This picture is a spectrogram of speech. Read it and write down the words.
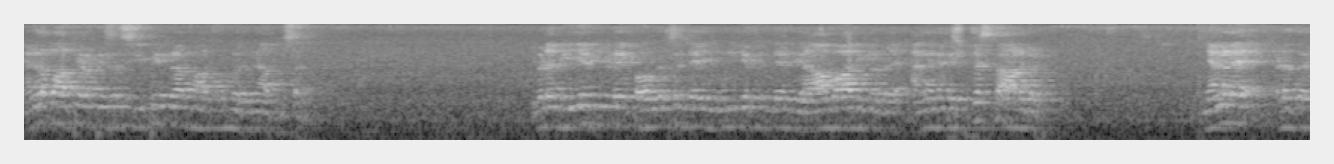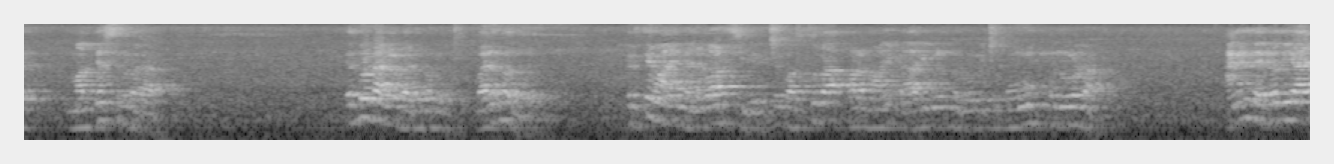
ഞങ്ങളുടെ പാർട്ടി ഓഫീസർ സി പി എംകാർ മാത്രം വരുന്ന ഓഫീസാണ് ഇവിടെ ബി ജെ പിയുടെ കോൺഗ്രസിന്റെ യു ഡി എഫിന്റെ വ്യാപാരികളുടെ അങ്ങനെ വ്യത്യസ്ത ആളുകൾ ഞങ്ങളെ അടുത്ത് മധ്യസ്ഥർ വരാറ്. എന്തുകൊണ്ടാണ് വരുന്നത്? വരുന്നത് കൃത്യമായ നിലപാട് സ്വീകരിച്ച് വസ്തുതാപരമായി കാര്യങ്ങൾ നിർവഹിച്ച് പോകും എന്നുകൊണ്ടാണ് അങ്ങനെ നിരവധിയായ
